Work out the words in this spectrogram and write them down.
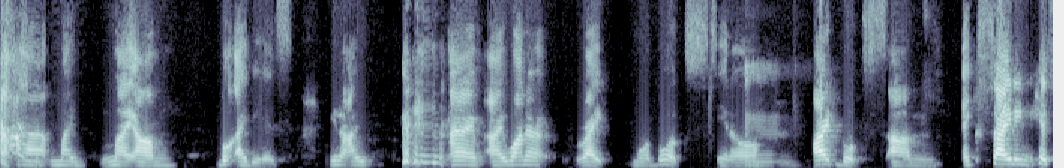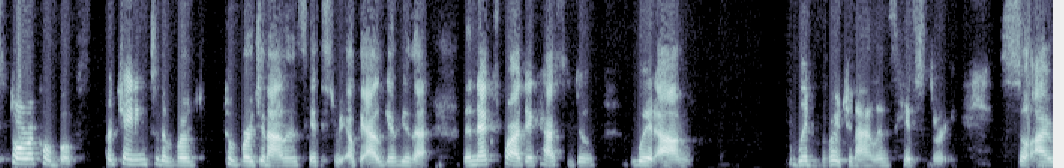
uh, my my um book ideas. You know, I I I want to write more books. You know, mm. art books, um, exciting historical books pertaining to the Vir- to Virgin Islands history. Okay, I'll give you that. The next project has to do with um with Virgin Islands history. So I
